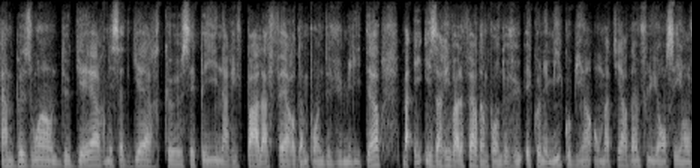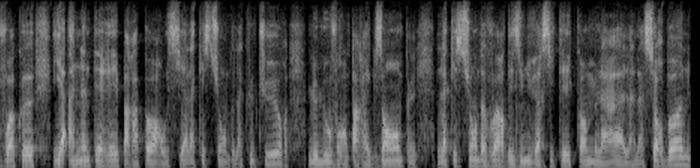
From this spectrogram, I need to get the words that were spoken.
un besoin de guerre, mais cette guerre que ces pays n'arrivent pas à la faire d'un point de vue militaire, bah, ils arrivent à la faire d'un point de vue économique ou bien en matière d'influence. Et on voit qu'il y a un intérêt par rapport aussi à la question de la culture, le Louvre par exemple, la question d'avoir des universités comme la, la, Sorbonne,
